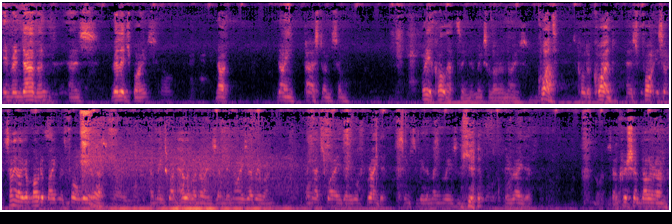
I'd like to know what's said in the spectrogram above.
in Vrindavan as village boys, not going past on some. What do you call that thing that makes a lot of noise? Quad. It's called a quad. It's four. It's something like a motorbike with four wheels. Yeah. That makes one hell of a noise, and they noise everyone. And that's why they will ride it. Seems to be the main reason Yeah. they ride it. So Krishna and Balaram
